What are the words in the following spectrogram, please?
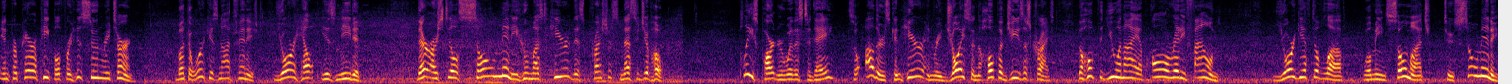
and prepare a people for His soon return. But the work is not finished. Your help is needed. There are still so many who must hear this precious message of hope. Please partner with us today so others can hear and rejoice in the hope of Jesus Christ, the hope that you and I have already found. Your gift of love will mean so much to so many.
